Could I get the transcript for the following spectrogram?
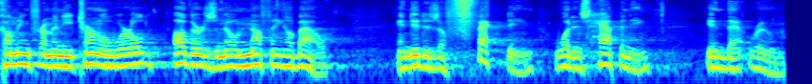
Coming from an eternal world others know nothing about, and it is affecting what is happening in that room.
